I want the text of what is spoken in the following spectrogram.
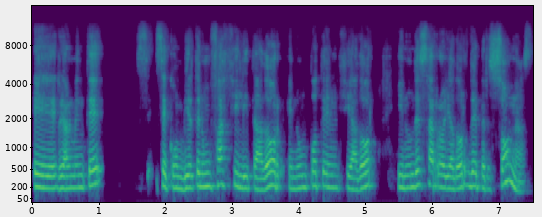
eh, realmente se convierte en un facilitador, en un potenciador y en un desarrollador de personas,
